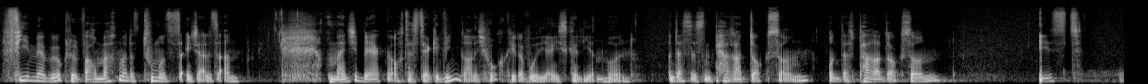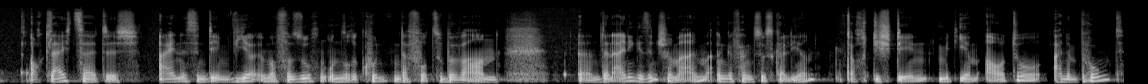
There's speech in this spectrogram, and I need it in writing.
viel mehr Workload. Warum machen wir das? Tun wir uns das eigentlich alles an? Und manche merken auch, dass der Gewinn gar nicht hochgeht, obwohl die eigentlich skalieren wollen. Und das ist ein Paradoxon. Und das Paradoxon ist, auch gleichzeitig eines, in dem wir immer versuchen, unsere Kunden davor zu bewahren. Ähm, denn einige sind schon mal angefangen zu skalieren, doch die stehen mit ihrem Auto an einem Punkt,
